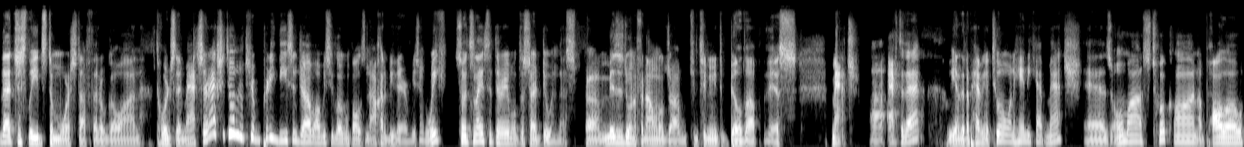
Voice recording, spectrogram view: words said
that just leads to more stuff that'll go on towards the match. They're actually doing a pretty decent job. Obviously logan paul is not going to be there every single week. So it's nice that they're able to start doing this. Um, miz is doing a phenomenal job continuing to build up this match. Uh, after that we ended up having a two on one handicap match as Omos took on Apollo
